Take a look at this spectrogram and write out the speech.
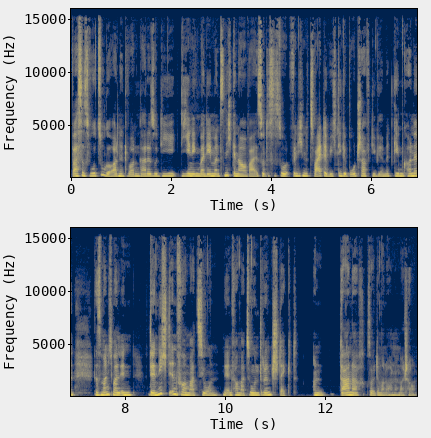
was ist wo zugeordnet worden? Gerade so die, diejenigen, bei denen man es nicht genau weiß. So, das ist so, finde ich, eine zweite wichtige Botschaft, die wir mitgeben können, dass manchmal in der Nichtinformation eine Information drin steckt. Und danach sollte man auch nochmal schauen.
